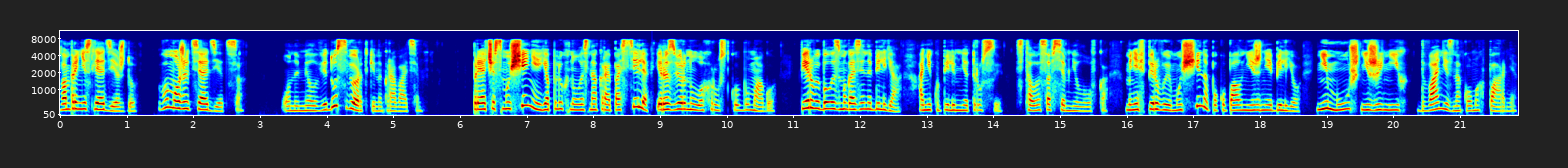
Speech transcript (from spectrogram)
«Вам принесли одежду. Вы можете одеться». Он имел в виду свертки на кровати. Пряча смущение, я плюхнулась на край постели и развернула хрусткую бумагу. Первый был из магазина белья. Они купили мне трусы. Стало совсем неловко. Мне впервые мужчина покупал нижнее белье. Ни муж, ни жених, два незнакомых парня.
